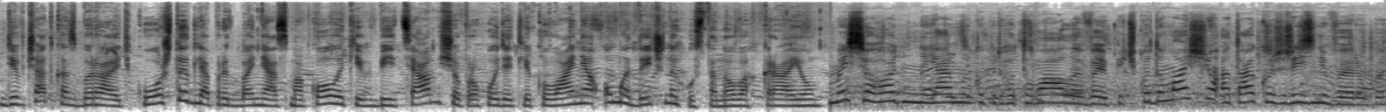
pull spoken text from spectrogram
Дівчатка збирають кошти для придбання смаколиків бійцям, що проходять лікування у медичних установах краю. Ми сьогодні на ярмарку підготували випічку домашню, а також різні вироби,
